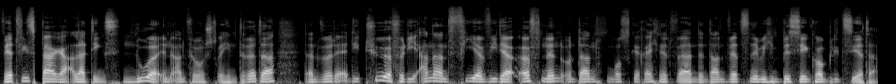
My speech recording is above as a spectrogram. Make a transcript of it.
Wird Wiesberger allerdings nur in Anführungsstrichen Dritter, dann würde er die Tür für die anderen vier wieder öffnen und dann muss gerechnet werden, denn dann wird es nämlich ein bisschen komplizierter.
